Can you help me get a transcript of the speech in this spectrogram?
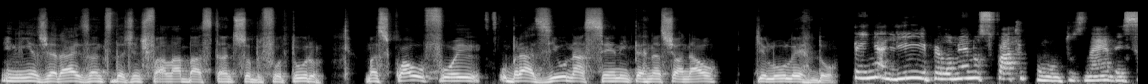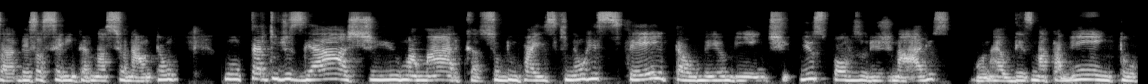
Em linhas gerais, antes da gente falar bastante sobre o futuro, mas qual foi o Brasil na cena internacional que Lula herdou? Tem ali pelo menos quatro pontos né, dessa, dessa cena internacional. Então, um certo desgaste e uma marca sobre um país que não respeita o meio ambiente e os povos originários, né, o desmatamento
